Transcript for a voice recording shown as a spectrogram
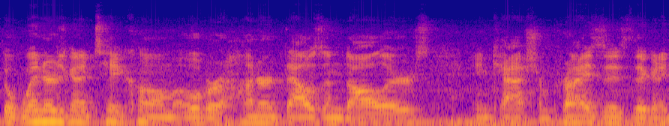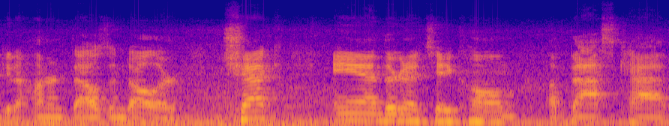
The winner is going to take home over $100,000 in cash and prizes. They're going to get a $100,000 check and they're going to take home a Bass Cat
